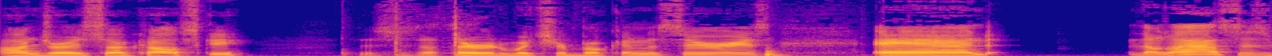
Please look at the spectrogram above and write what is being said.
Andrei Sapkowski. This is the third Witcher book in the series, and the last is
